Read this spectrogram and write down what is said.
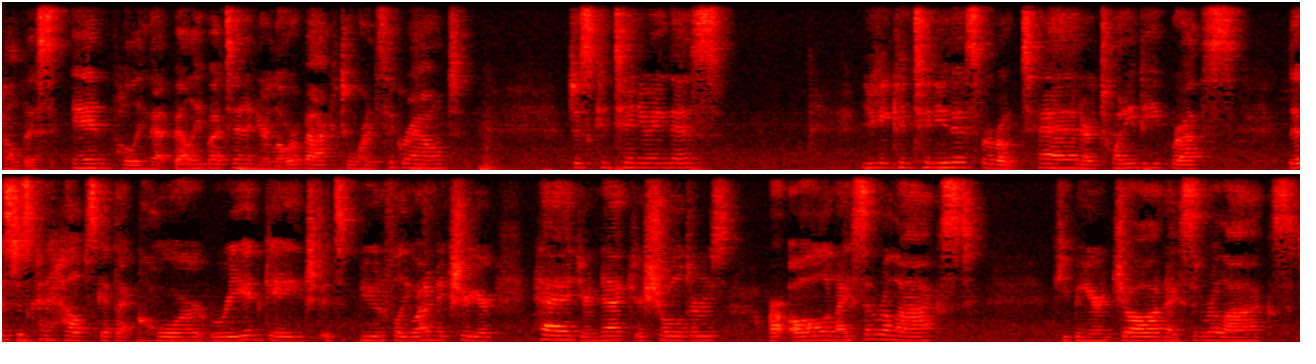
pelvis in, pulling that belly button and your lower back towards the ground. Just continuing this. You can continue this for about 10 or 20 deep breaths. This just kind of helps get that core re-engaged. It's beautiful. You want to make sure your head, your neck, your shoulders are all nice and relaxed. Keeping your jaw nice and relaxed.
